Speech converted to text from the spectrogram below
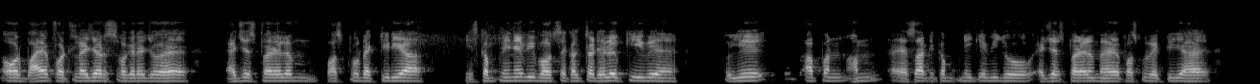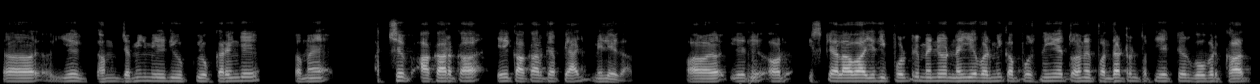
और बायो फर्टिलाइजर्स वगैरह जो है एजेस्पेरलम फॉस्फोबैक्टीरिया इस कंपनी ने भी बहुत से कल्चर डेवलप किए हुए हैं। तो ये अपन, हम ऐसा की कंपनी के भी जो एजेस्परम है फॉस्फोर बैक्टीरिया है ये हम ज़मीन में यदि उपयोग करेंगे तो हमें अच्छे आकार का, एक आकार का प्याज मिलेगा। और यदि, और इसके अलावा यदि पोल्ट्री मेन्योर नहीं है, वर्मी कंपोस्ट नहीं है तो हमें पंद्रह टन प्रति हेक्टेयर गोबर खाद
